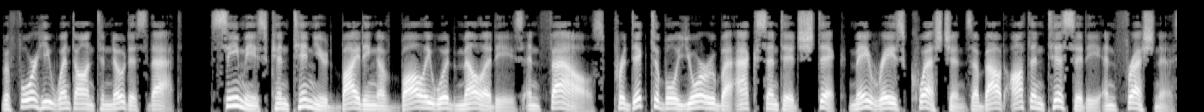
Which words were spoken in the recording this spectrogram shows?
Before he went on to notice that, Simi's continued biting of Bollywood melodies and Falz predictable Yoruba accented shtick may raise questions about authenticity and freshness.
